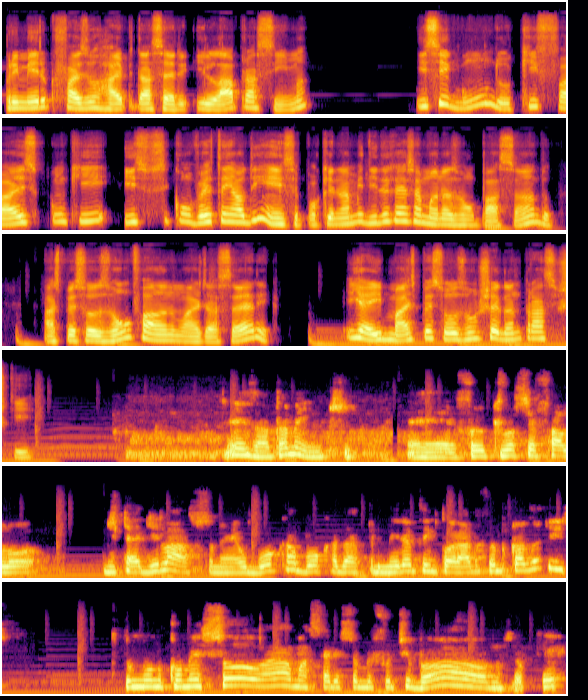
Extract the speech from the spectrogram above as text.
primeiro que faz o hype da série ir lá para cima, e segundo que faz com que isso se converta em audiência, porque na medida que as semanas vão passando, as pessoas vão falando mais da série e aí mais pessoas vão chegando para assistir. Exatamente. É, foi o que você falou de Ted Laço, né? O boca a boca da primeira temporada foi por causa disso todo mundo começou, ah, uma série sobre futebol, não sei o quê,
